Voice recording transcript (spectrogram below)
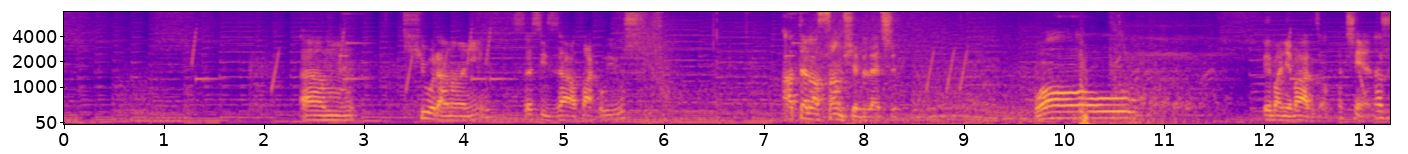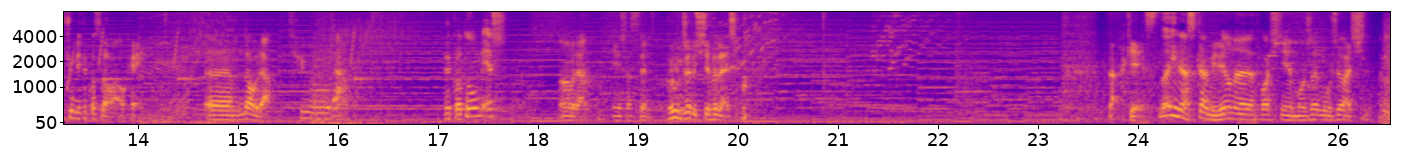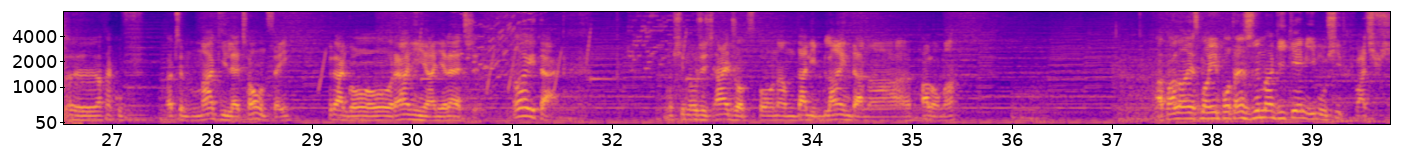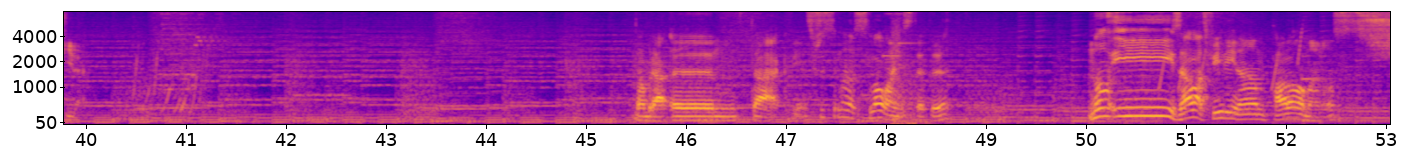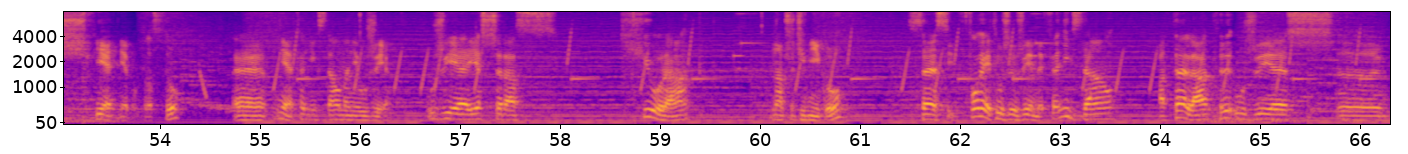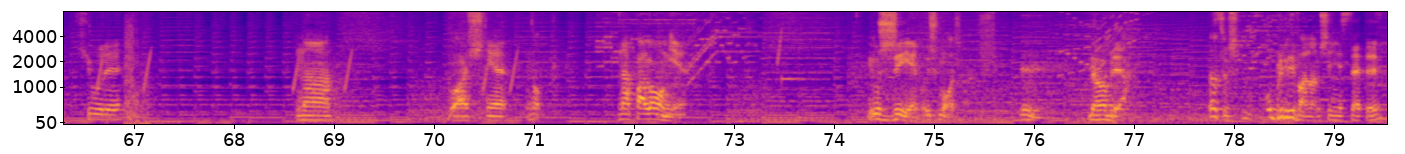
Um, Cura na nim. Cecil zaatakuj już. A teraz sam się wyleczy. Wow! Chyba nie bardzo. Znaczy nie, narzucił mi tylko słowa, okej. Em, dobra, Cura. Tylko to umiesz? Dobra, mniejsza z tym. Grunt, żebyś się wyleciał. Tak jest. No i na Skarmilione właśnie możemy używać e, ataków, znaczy magii leczącej, która go rani, a nie leczy. No i tak. Musimy użyć eye drops, bo nam dali blinda na Paloma. A Palom jest moim potężnym magikiem i musi trwać w sile. Dobra, ym, tak, więc wszyscy mają slowa niestety. No i załatwili nam Paloma, no świetnie po prostu. E, nie, Phoenix Downa nie użyję. Użyję jeszcze raz Cura na przeciwniku. Sesji. Twoje tu użyjemy Phoenix Down, a ty użyjesz e, Cury na właśnie, no, na Palomie. Już żyję, już można. Dobra. No cóż, obrywa nam się niestety.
